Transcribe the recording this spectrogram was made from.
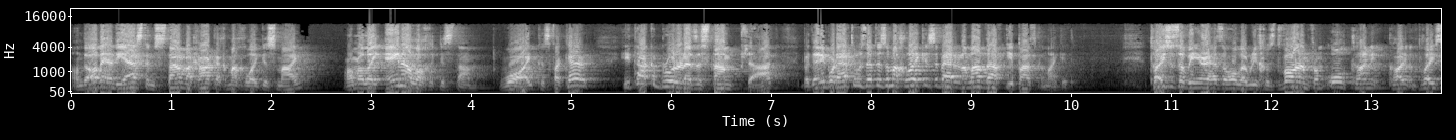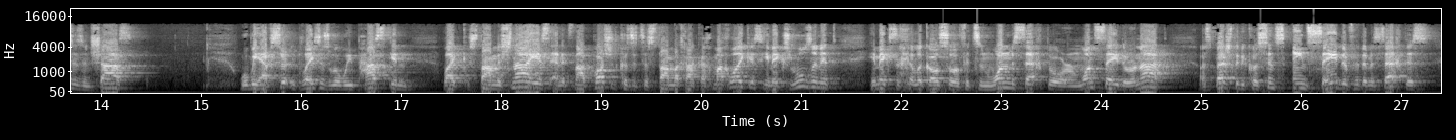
On the other hand, he asked him, Stam Vachakach Machlekes Mai, Amalei Ein Halachik Stam. Why? Because Fakir, he Taka brought it as a Stam Pshat, but then he brought afterwards that there's a Machlekes about it, and I'm not like it. Taisus over here has a whole Arichas Dvarim from all kind of places in Shas, where we have certain places where we paskin like Stam Mishnayis, and it's not Pashut because it's a Stam Machakach Machlaikis. He makes rules in it. He makes a chilik also if it's in one Masechta or in one Seder or not, especially because since ain't Seder for the Masechtas,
